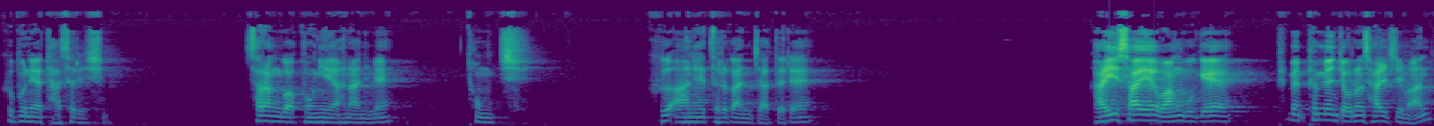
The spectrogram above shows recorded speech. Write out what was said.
그분의 다스리심. 사랑과 공의의 하나님의 통치. 그 안에 들어간 자들의 가이사의 왕국에 표면, 적으로는 살지만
